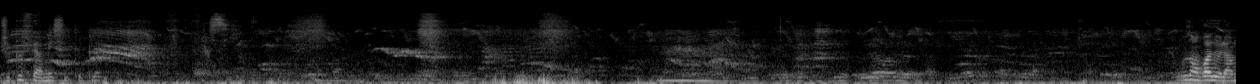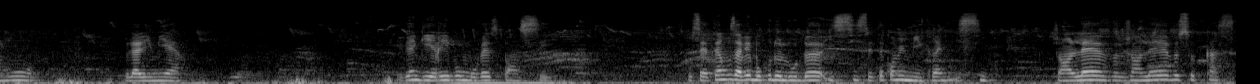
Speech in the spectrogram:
Je peux fermer s'il te plaît? Merci. Je envoie de l'amour, de la lumière. Je viens guérir vos mauvaises pensées. Pour certains, vous avez beaucoup de lourdeur ici. C'était comme une migraine ici. J'enlève, j'enlève ce casque.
